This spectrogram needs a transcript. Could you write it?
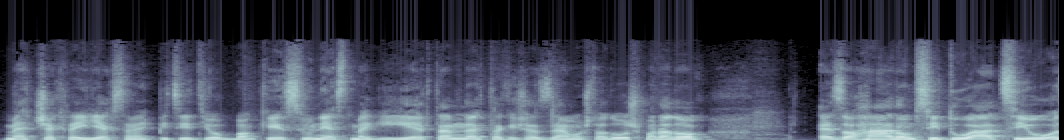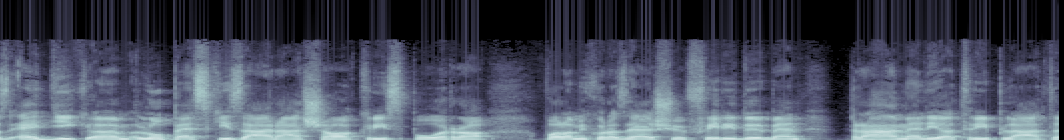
meccsekre, igyekszem egy picit jobban készülni, ezt megígértem nektek, és ezzel most adós maradok. Ez a három szituáció, az egyik López kizárása Chris valamikor az első félidőben, rámeli a triplát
